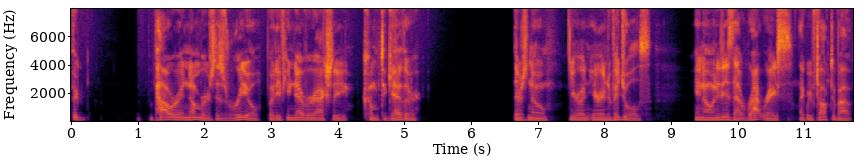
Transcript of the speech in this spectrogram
the power in numbers is real, but if you never actually come together, there's no you're you're individuals. You know, and it is that rat race like we've talked about.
